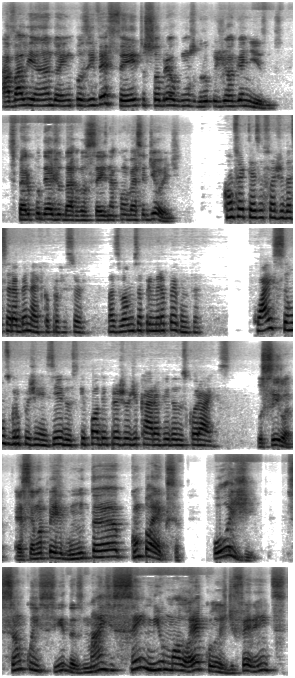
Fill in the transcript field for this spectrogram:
avaliando, inclusive, efeitos sobre alguns grupos de organismos. Espero poder ajudar vocês na conversa de hoje. Com certeza sua ajuda será benéfica, professor. Mas vamos à primeira pergunta. Quais são os grupos de resíduos que podem prejudicar a vida dos corais? Lucila, essa é uma pergunta complexa. Hoje, são conhecidas mais de 100 mil moléculas diferentes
